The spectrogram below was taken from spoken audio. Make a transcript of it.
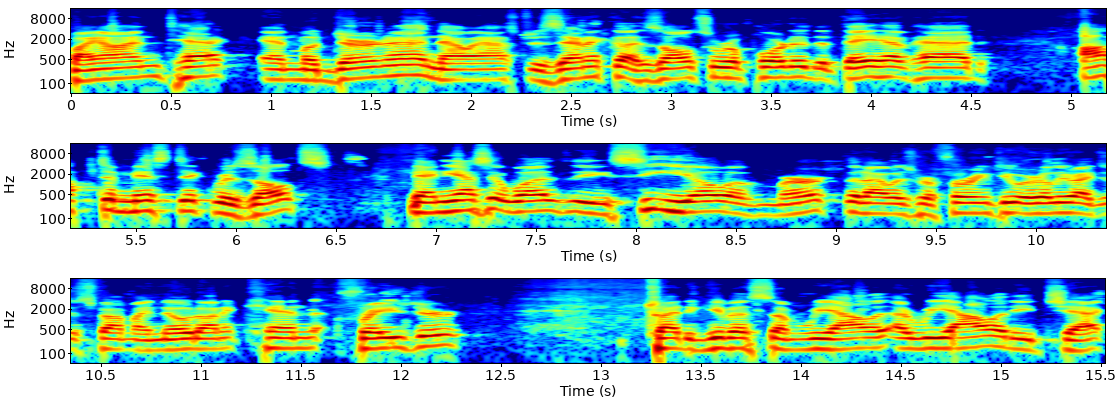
BioNTech and Moderna. Now, AstraZeneca has also reported that they have had optimistic results. And yes, it was the CEO of Merck that I was referring to earlier. I just found my note on it. Ken Frazier tried to give us some reality, a reality check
